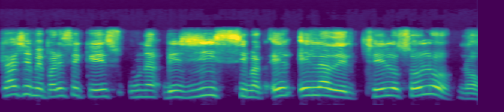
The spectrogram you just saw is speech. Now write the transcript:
Calle me parece que es una bellísima. ¿Es, la del Chelo solo? No.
